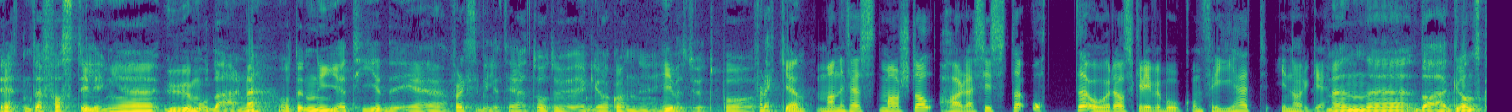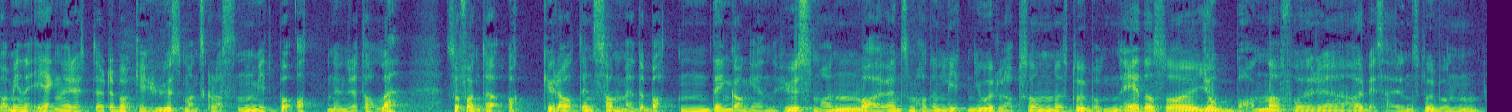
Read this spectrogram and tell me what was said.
retten til fast stilling er umoderne, og at den nye tid er fleksibilitet, og at du egentlig da kan hives ut på flekken. Manifest Marsdal har de siste åtte åra skrevet bok om frihet i Norge. Men eh, da jeg granska mine egne røtter tilbake i husmannsklassen midt på 1800-tallet, så fant jeg akkurat den samme debatten den gangen. Husmannen var jo en som hadde en liten jordlapp som storbonden eide, og så jobba han da for eh, arbeidsherren storbonden,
